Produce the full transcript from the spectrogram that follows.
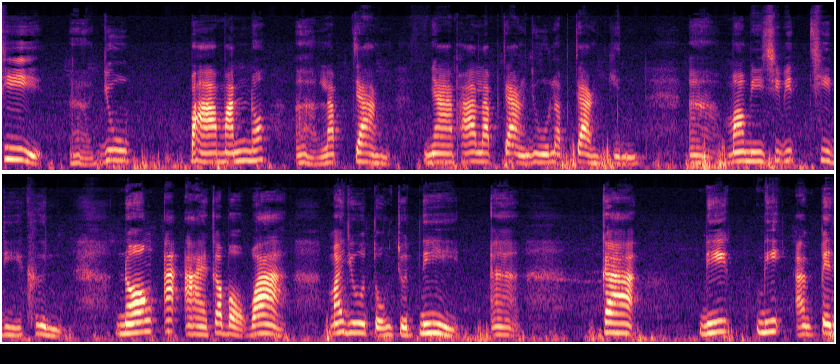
ที่ออยู่ปามันเนาะรับจ้างยาพารับจ้างอยู่รับจ้างกินมามีชีวิตที่ดีขึ้น น้องอาอายก็บอกว่ามาอยู่ตรงจุดนี้ก็มีมีเป็น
